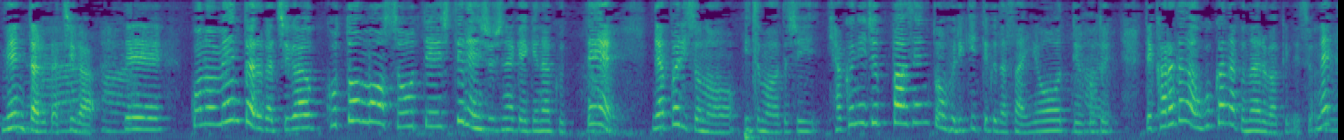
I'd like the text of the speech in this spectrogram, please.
メンタルルが違う、でこのメンタルが違うことも想定して練習しなきゃいけなくって、はい。やっぱりそのいつも私120%を振り切ってくださいよっていうこと、はい。で体が動かなくなるわけですよね、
